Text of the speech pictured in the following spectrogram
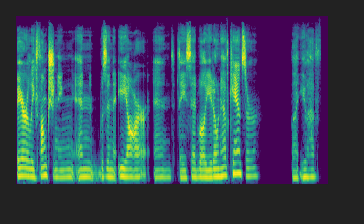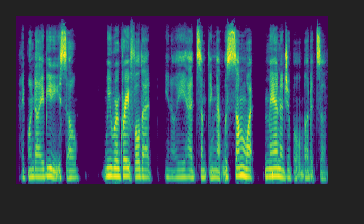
barely functioning and was in the ER. And they said, Well, you don't have cancer, but you have type 1 diabetes. So we were grateful that, you know, he had something that was somewhat manageable, but it's a,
